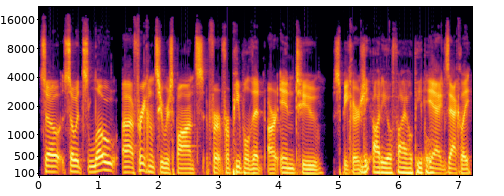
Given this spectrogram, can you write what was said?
So so it's low uh, frequency response for for people that are into speakers. The audiophile people. Yeah, exactly.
